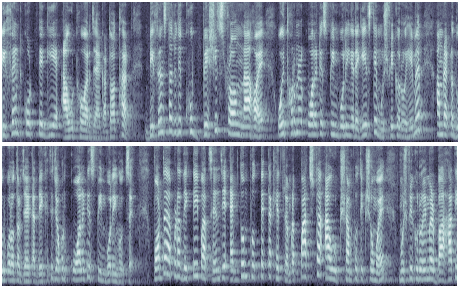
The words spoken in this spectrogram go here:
ডিফেন্ড করতে গিয়ে আউট হওয়ার জায়গাটা অর্থাৎ ডিফেন্সটা যদি খুব বেশি স্ট্রং না হয়, ওই ধরনের কোয়ালিটি স্পিন বোলিংয়ের এগেনস্টে মুশফিকুর রহিমের আমরা একটা দুর্বলতার জায়গা দেখেছি যখন কোয়ালিটি স্পিন বোলিং হচ্ছে। পর্দায় আপনারা দেখতেই পাচ্ছেন যে একদম প্রত্যেকটা ক্ষেত্রে আমরা পাঁচটা আউট সাম্প্রতিক সময়ে মুশফিকুর রহিমের বাহাতি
